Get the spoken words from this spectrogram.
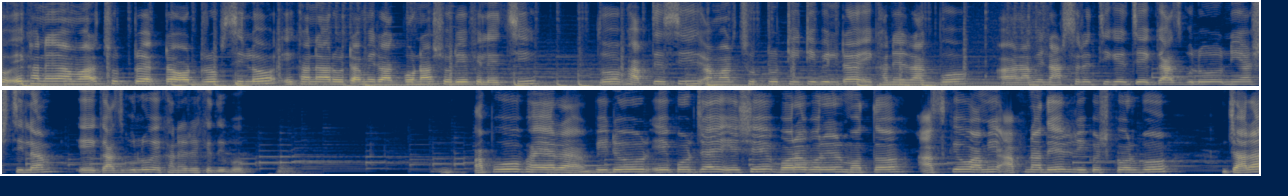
তো এখানে আমার ছোট্ট একটা অড্রপ ছিল। এখানে আর ওটা আমি রাখব না, সরিয়ে ফেলেছি। তো ভাবতেছি আমার ছোট্ট টি টেবিলটা এখানে রাখব। আর আমি নার্সারির থেকে যে গাছগুলো নিয়ে আসছিলাম, এই গাছগুলো এখানে রেখে দেব। আপু, ভাইয়ারা, ভিডিওর এ পর্যায়ে এসে বরাবরের মতো আজকেও আমি আপনাদের রিকোয়েস্ট করব, যারা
